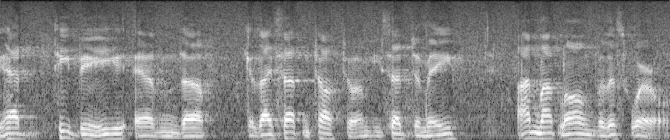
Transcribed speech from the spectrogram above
had TB. And uh, as I sat and talked to him, he said to me, I'm not long for this world.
